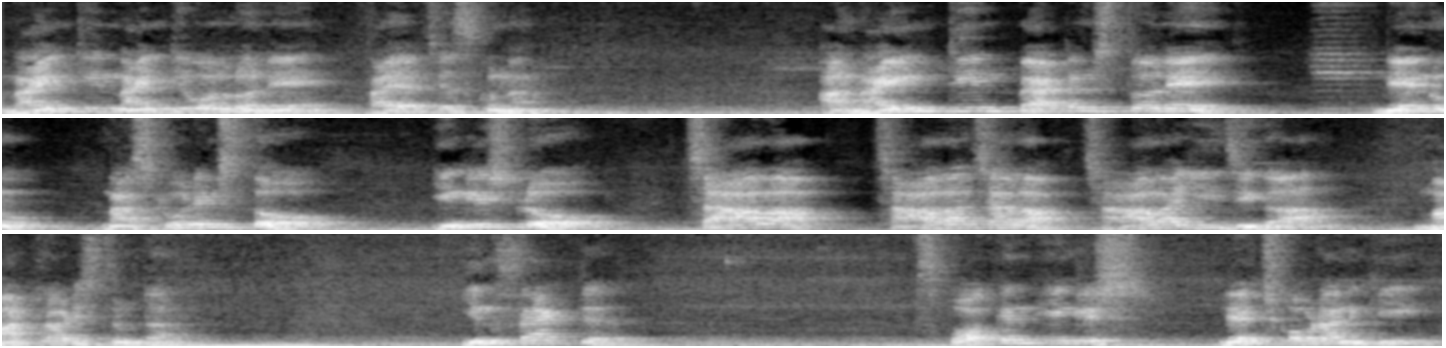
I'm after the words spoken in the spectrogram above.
నైన్టీన్ నైంటీ వన్లోనే తయారు చేసుకున్నాను. ఆ నైన్టీన్ ప్యాటర్న్స్తోనే నేను నా స్టూడెంట్స్తో ఇంగ్లీష్లో చాలా చాలా చాలా చాలా ఈజీగా మాట్లాడిస్తుంటాను. ఇన్ఫ్యాక్ట్ స్పోకెన్ ఇంగ్లీష్ నేర్చుకోవడానికి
